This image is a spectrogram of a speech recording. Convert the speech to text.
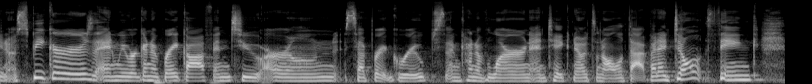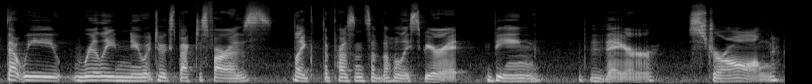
you know, speakers, and we were going to break off into our own separate groups and kind of learn and take notes and all of that. But I don't think that we really knew what to expect as far as like the presence of the Holy Spirit being there strong.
